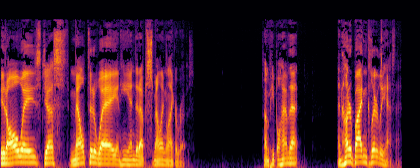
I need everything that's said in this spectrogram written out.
it always just melted away and he ended up smelling like a rose. Some people have that. And Hunter Biden clearly has that.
